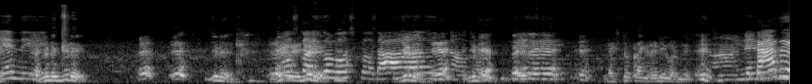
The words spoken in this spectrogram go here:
ఏంది నెక్స్ట్ ప్రాంక్ రెడీగా ఉంది. కాదు.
